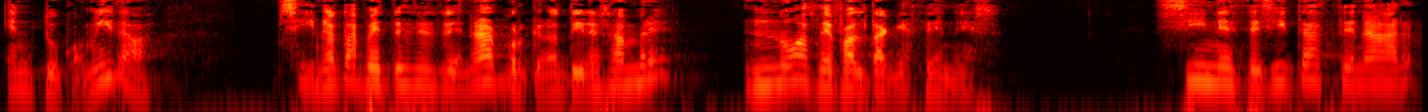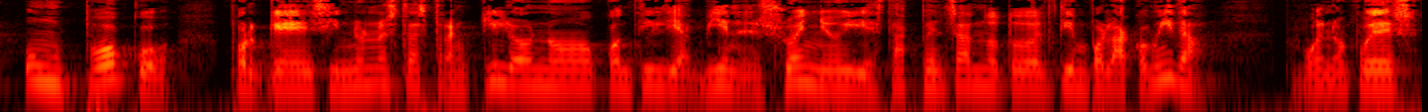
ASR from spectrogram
en tu comida. Si no te apetece cenar porque no tienes hambre, no hace falta que cenes. Si necesitas cenar un poco, porque si no, no estás tranquilo, no concilias bien el sueño y estás pensando todo el tiempo en la comida, pues bueno, puedes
